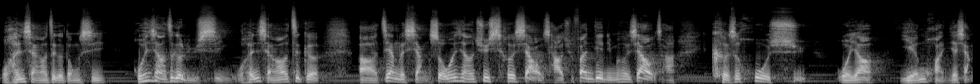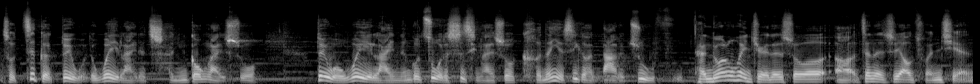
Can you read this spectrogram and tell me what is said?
我很想要这个东西，我很想要这个旅行，我很想要这个啊、这样的享受，我很想要去喝下午茶，去饭店里面喝下午茶。可是，或许我要。延缓一下享受，这个对我的未来的成功来说，对我未来能够做的事情来说，可能也是一个很大的祝福。很多人会觉得说，啊、呃，真的是要存钱，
